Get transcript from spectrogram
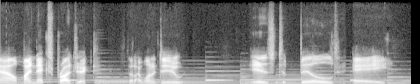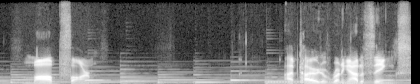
Now, my next project that I want to do is to build a mob farm. I'm tired of running out of things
